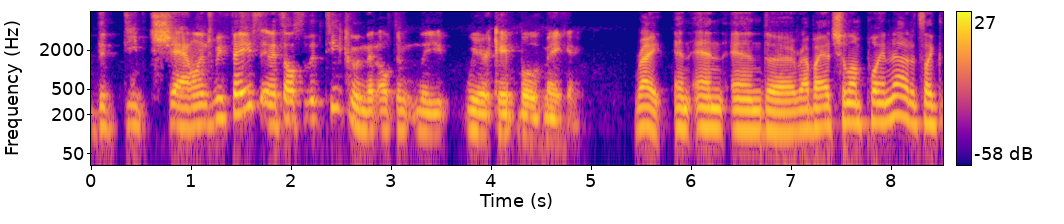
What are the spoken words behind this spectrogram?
the deep challenge we face, and it's also the tikkun that ultimately we are capable of making. Right, and and and uh, Rabbi Ed Shalom pointed out, it's like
